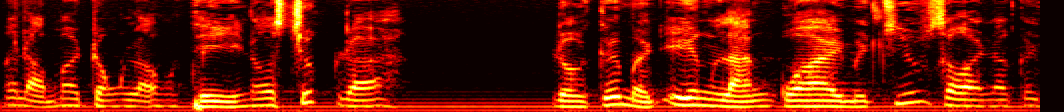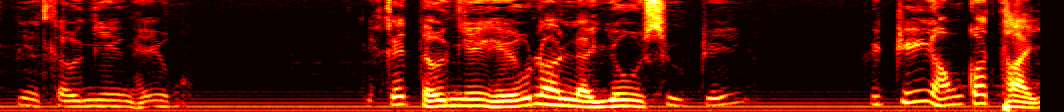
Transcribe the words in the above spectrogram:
Nó nằm ở trong lòng thì nó xuất ra. Rồi cái mình yên lặng hoài, mình chiếu soi nó cái tự nhiên hiểu. Thì cái tự nhiên hiểu đó là vô siêu trí. Cái trí không có thầy.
